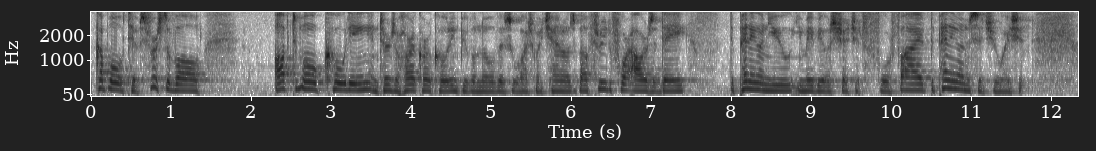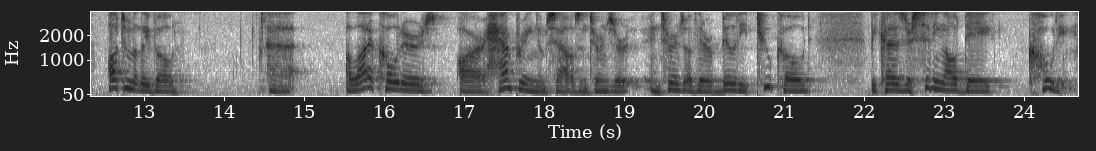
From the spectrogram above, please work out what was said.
a couple of tips. First of all, optimal coding in terms of hardcore coding, people know this who watch my channel, is about three to four hours a day. Depending on you, you may be able to stretch it four or five, depending on the situation. Ultimately, though, uh, a lot of coders are hampering themselves in terms of, in terms of their ability to code because they're sitting all day coding.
